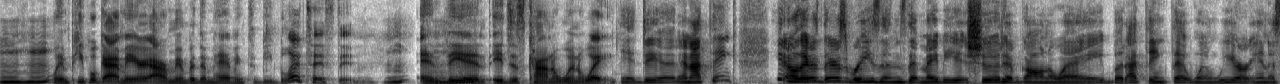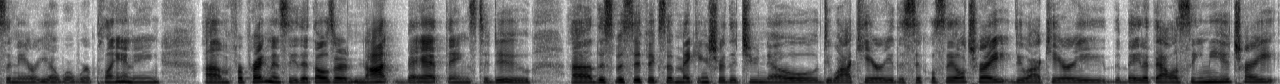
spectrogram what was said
mm-hmm. when people got married, I remember them having to be blood tested. Mm-hmm. And mm-hmm. then it just kind of went away. It did. And I think, you know, there's there's reasons that maybe it should have gone away, but I think that when we are in a scenario where we're planning um, for pregnancy that those are not bad things to do. Uh, the specifics of making sure that you know do I carry the sickle cell trait? Do I carry the beta thalassemia trait?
